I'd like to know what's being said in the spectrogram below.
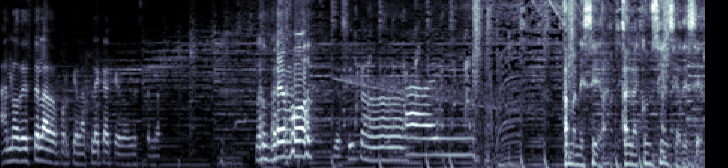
Ah, no, de este lado, porque la pleca quedó de este lado. Nos vemos. Diosita. Bye. Amanecer a la conciencia de ser.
